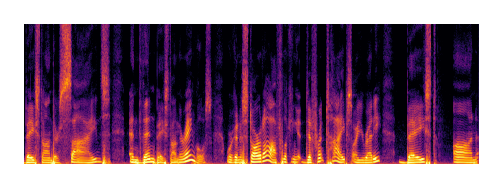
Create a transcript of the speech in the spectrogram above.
based on their sides and then based on their angles. We're going to start off looking at different types, are you ready? Based on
